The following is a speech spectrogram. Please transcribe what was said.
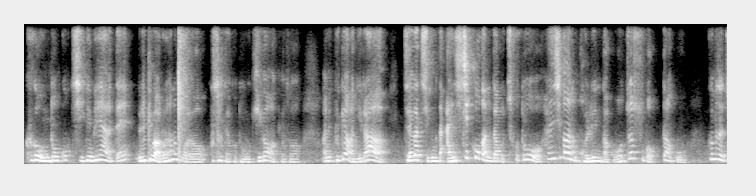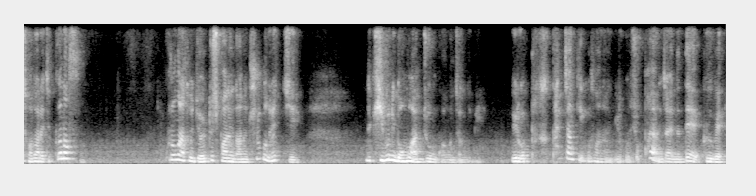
그거 운동 꼭 지금 해야 돼? 이렇게 말을 하는 거예요. 그래서 내가 너무 기가 막혀서 아니 그게 아니라 제가 지금 안 씻고 간다고 쳐도 한 시간은 걸린다고 어쩔 수가 없다고 그러면서 전화를 이제 끊었어. 그러고 나서 이제 12시 반에 나는 출근을 했지. 근데 기분이 너무 안 좋은 거야, 원장님이. 이러고 탁 팔짱 끼고서는 이러고 소파에 앉아 있는데 그 왜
